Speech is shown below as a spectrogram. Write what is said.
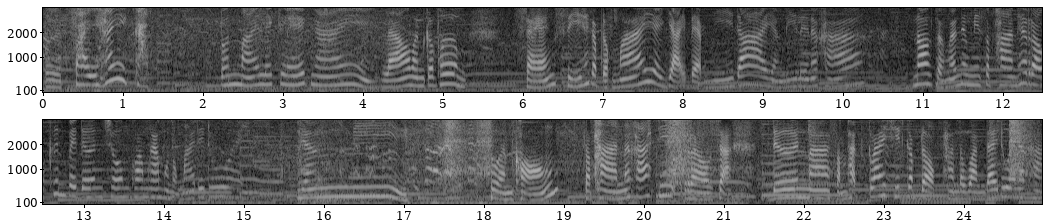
เปิดไฟให้กับต้นไม้เล็กๆไง แล้วมันก็เพิ่มแสงสีให้กับดอกไม้ใหญ่ ๆ แบบนี้ได้อย่างดีเลยนะคะ นอกจากนั้นยังมีสะพานให้เราขึ้นไปเดินชมความงามของดอกไม้ได้ด้วย ยังมีส่วนของสะพานนะคะที่เราจะเดินมาสัมผัสใกล้ชิดกับดอกทานตะวันได้ด้วยนะคะ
